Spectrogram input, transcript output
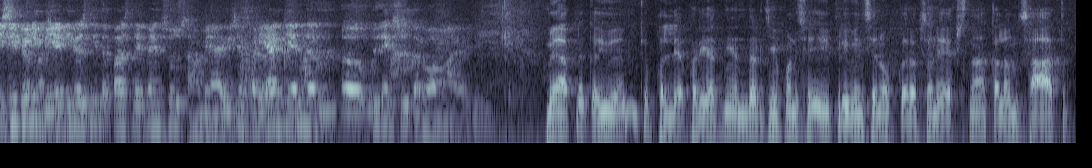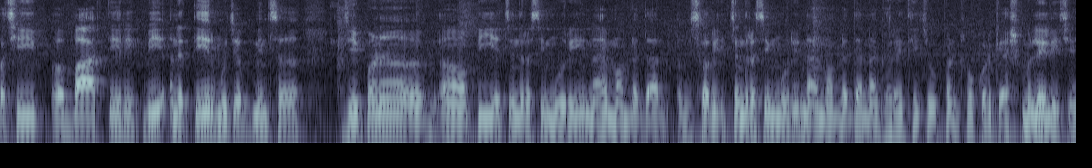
એસીબીની બે દિવસની તપાસ દરમિયાન શું સામે આવ્યું છે? ફરિયાદની અંદર ઉલ્લેખ શું કરવામાં આવ્યો છે? મેં આપને કહ્યું એમ કે ફરિયાદની અંદર જે પણ છે એ પ્રિવેન્શન ઓફ કરપ્શન એક્ટ્સના કલમ સાત પછી બાર તેર એક બી અને તેર મુજબ મીન્સ જે પણ પીએ ચંદ્રસિંહ મોરી નાયબ મામલતદાર સોરી ચંદ્રસિંહ મોરી નાયબ મામલતદારના ઘરેથી જો પણ રોકડ કેશ મળેલી છે.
